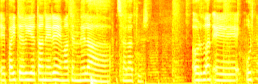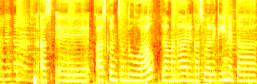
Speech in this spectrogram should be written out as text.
epaitegietan ere ematen dela salatuz. Orduan, e, urte honetan az, e, asko entzun dugu hau, la manadaren kasuarekin eta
